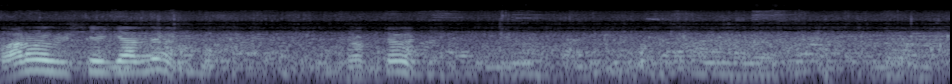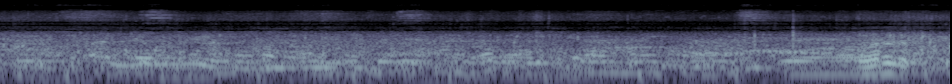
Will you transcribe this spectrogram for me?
Var mı bir şey geldi mi? Yok değil mi? Doğrudur.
